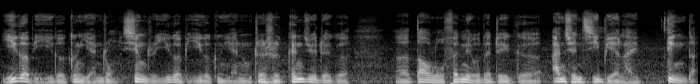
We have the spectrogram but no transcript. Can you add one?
一个比一个更严重，性质一个比一个更严重。这是根据这个。呃，道路分流的这个安全级别来定的，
